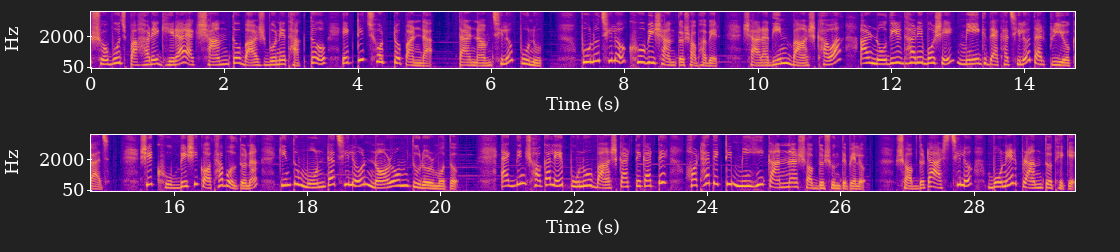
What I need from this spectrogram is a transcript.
সবুজ পাহাড়ে ঘেরা এক শান্ত বাসবনে থাকত একটি ছোট্ট পাণ্ডা। তার নাম ছিল পুনু। পুনু ছিল খুবই শান্ত স্বভাবের। সারাদিন বাঁশ খাওয়া আর নদীর ধারে বসে মেঘ দেখা ছিল তার প্রিয় কাজ। সে খুব বেশি কথা বলতো না, কিন্তু মনটা ছিল নরম তুরোর মতো। একদিন সকালে পুনু বাঁশ কাটতে কাটতে হঠাৎ একটি মিহি কান্নার শব্দ শুনতে পেল। শব্দটা আসছিল বনের প্রান্ত থেকে।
